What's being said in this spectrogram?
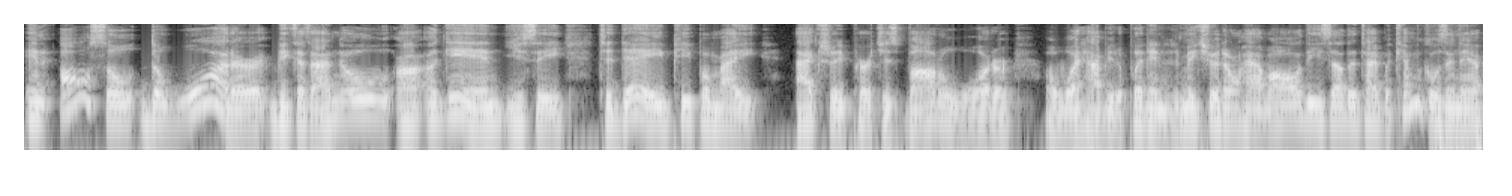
And also the water, because I know, uh, again, you see, today people might actually purchase bottled water or what have you to put in it to make sure it don't have all these other type of chemicals in there,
